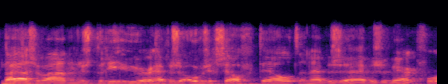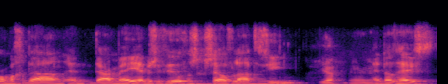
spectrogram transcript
Nou ja, ze waren er dus drie uur, hebben ze over zichzelf verteld en hebben ze, hebben ze werkvormen gedaan. En daarmee hebben ze veel van zichzelf laten zien. Ja, ja, ja. En dat heeft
